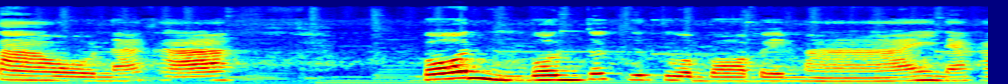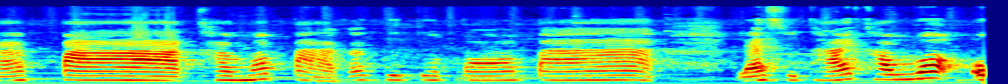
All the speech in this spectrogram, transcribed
เต่านะคะ บนบนก็คือตัวบอใบไม้นะคะปากคำว่าปากก็คือตัวปอปลาและสุดท้ายคำว่าอ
